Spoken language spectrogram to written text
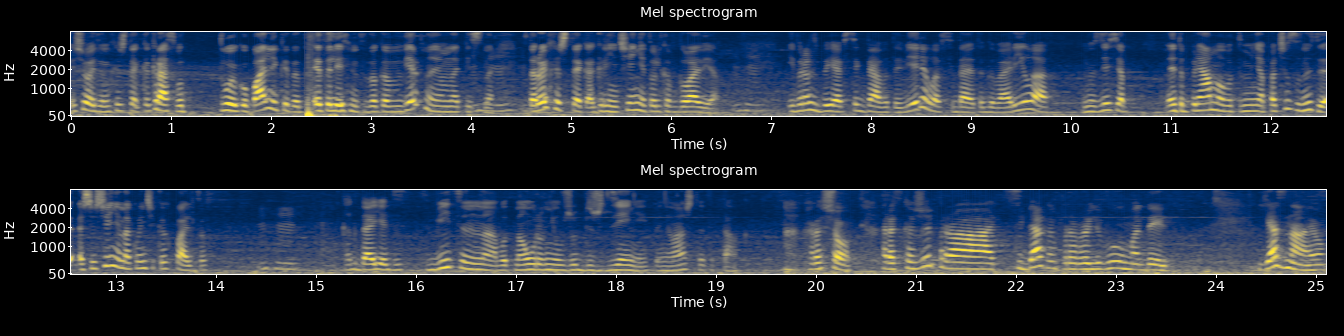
еще один хэштег, как раз вот твой купальник, это, эта лестница только вверх на нем написано. Второй хэштег ограничение только в голове. И вроде бы я всегда в это верила, всегда это говорила, но здесь я, это прямо вот у меня почувствовала, знаете, ощущение на кончиках пальцев. Когда я действительно вот на уровне уже убеждений поняла, что это так. Хорошо. Расскажи про себя как про ролевую модель. Я знаю,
